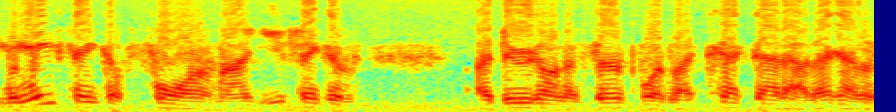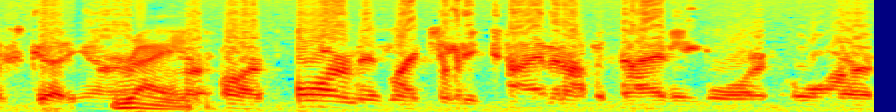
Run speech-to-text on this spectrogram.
When we think of form, right, you think of a dude on a surfboard, like check that out, that guy looks good. You know, Right. Or, or form is like somebody diving off a diving board, or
